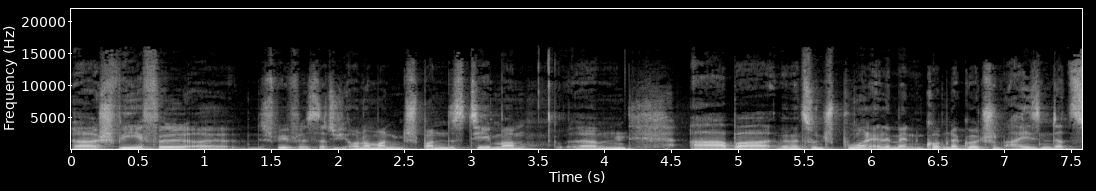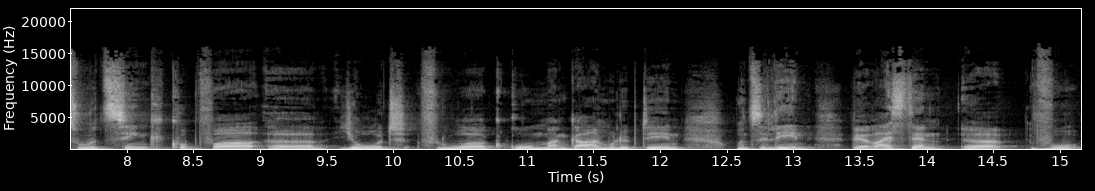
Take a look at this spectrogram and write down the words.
äh, Schwefel. Äh, Schwefel ist natürlich auch nochmal ein spannendes Thema. Ähm, aber wenn wir zu den Spurenelementen kommen, da gehört schon Eisen dazu, Zink, Kupfer, äh, Jod, Fluor, Chrom, Mangan, Molybden und Selen. Wer weiß denn, äh, wo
